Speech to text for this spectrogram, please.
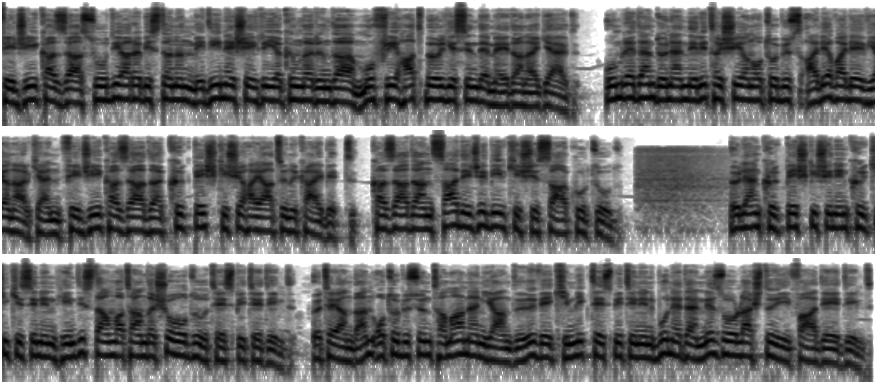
Feci kaza Suudi Arabistan'ın Medine şehri yakınlarında Mufrihat bölgesinde meydana geldi. Umre'den dönenleri taşıyan otobüs alev alev yanarken feci kazada 45 kişi hayatını kaybetti. Kazadan sadece bir kişi sağ kurtuldu. Ölen 45 kişinin 42'sinin Hindistan vatandaşı olduğu tespit edildi. Öte yandan otobüsün tamamen yandığı ve kimlik tespitinin bu nedenle zorlaştığı ifade edildi.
